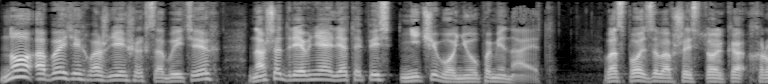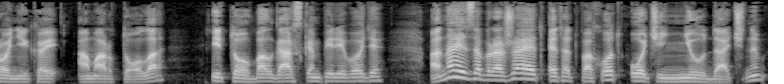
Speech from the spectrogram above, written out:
Но об этих важнейших событиях наша древняя летопись ничего не упоминает. Воспользовавшись только хроникой Амартола, и то в болгарском переводе, она изображает этот поход очень неудачным,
